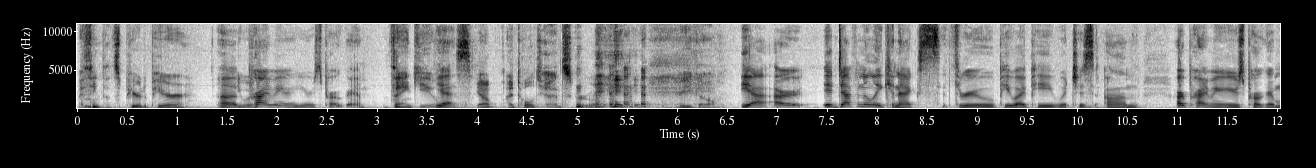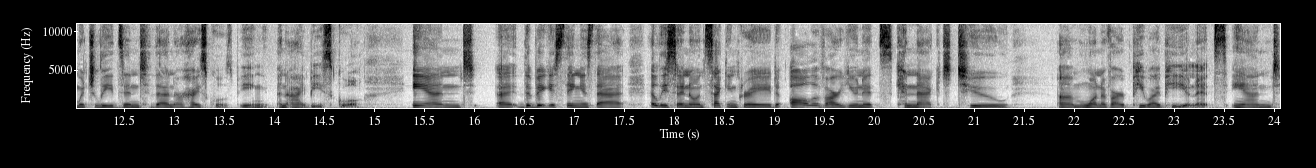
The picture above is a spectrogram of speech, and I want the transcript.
I think that's peer to peer. Uh, primary years program. Thank you. Yes. Yep, I told you I'd screw up. there you go. Yeah, our it definitely connects through PYP, which is um, our primary years program, which leads into then our high schools being an IB school. And uh, the biggest thing is that, at least I know in second grade, all of our units connect to um, one of our PYP units. And,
